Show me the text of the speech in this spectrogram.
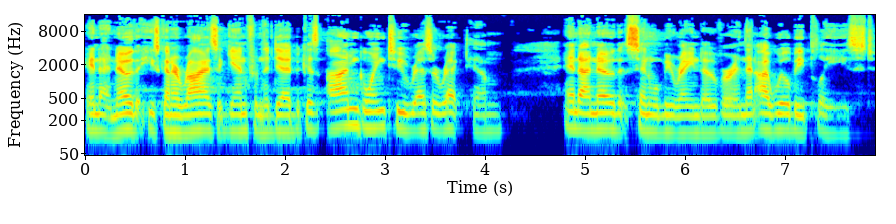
And I know that he's going to rise again from the dead because I'm going to resurrect him. And I know that sin will be reigned over and that I will be pleased.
